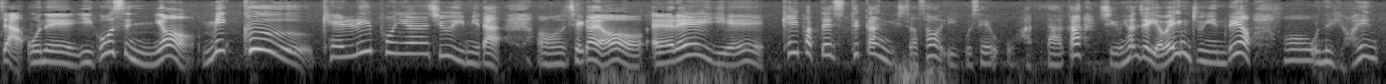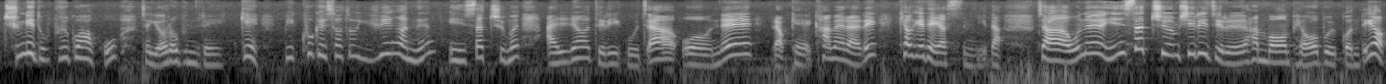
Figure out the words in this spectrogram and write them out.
자, 오늘 이곳은요, 미쿠, 캘리포니아 주입니다. 어, 제가요, LA에 K-팝 댄스 특강이 있어서 이곳에 왔다가 지금 현재 여행 중인데요. 어, 오늘 여행 중에도 불구하고 자, 여러분들에게 미국에서도 유행하는 인싸춤을 알려드리고자 오늘 이렇게 카메라를 켜게 되었습니다. 자, 오늘 인싸춤 시리즈를 한번 배워볼 건데요.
